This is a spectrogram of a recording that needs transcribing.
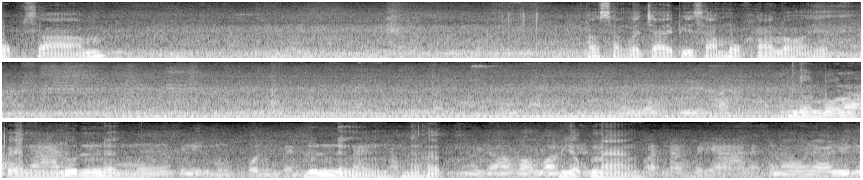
หกสามพระสังกระจายปีสามหกห้าร้อยมันหลวงพี่ครับด้านบนเป็นรุ่นหนึ่งมือสิริมงคลกันรุ่นหนึ่งนะครับ เจ้าของวัดยกนาง วัดนางพญานะคพรับนาวายาอยู่ใน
